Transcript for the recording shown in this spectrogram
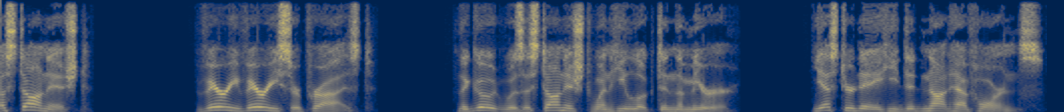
Astonished. Very very surprised. The goat was astonished when he looked in the mirror. Yesterday he did not have horns.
